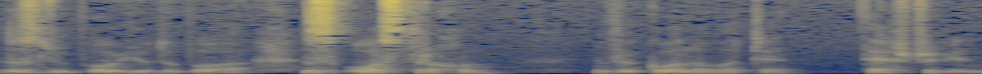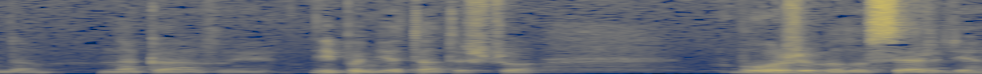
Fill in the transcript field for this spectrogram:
з любов'ю до Бога, з острахом виконувати те, що Він нам наказує, і пам'ятати, що Боже милосердя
